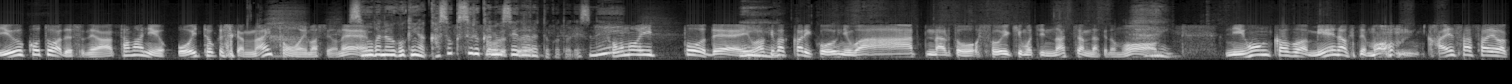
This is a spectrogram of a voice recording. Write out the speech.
いうことはですね、頭に置いておくしかないと思いますよね。相場の動きが加速する可能性があるということですね。その一方で、弱気ばっかりこういうふうにわーってなると、そういう気持ちになっちゃうんだけども、はい日本株は見えなくても、買い支えは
